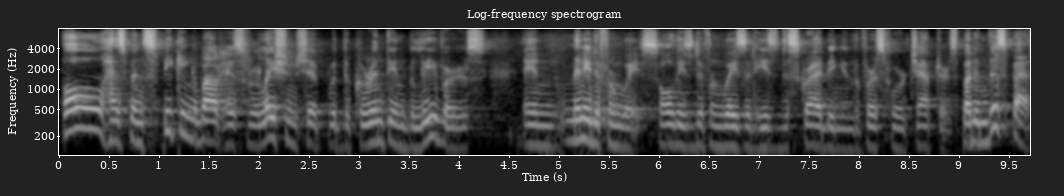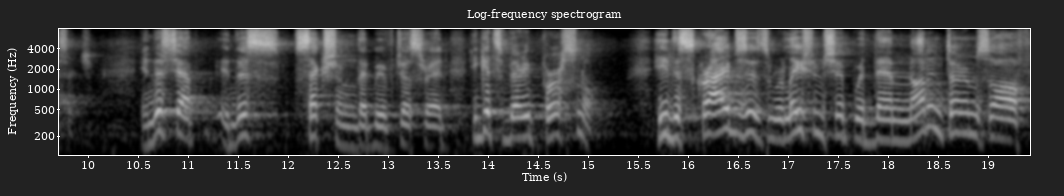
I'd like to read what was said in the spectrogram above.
Paul has been speaking about his relationship with the Corinthian believers in many different ways, all these different ways that he's describing in the first four chapters. But in this passage, in this chap in this section that we've just read, he gets very personal. He describes his relationship with them not in terms of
